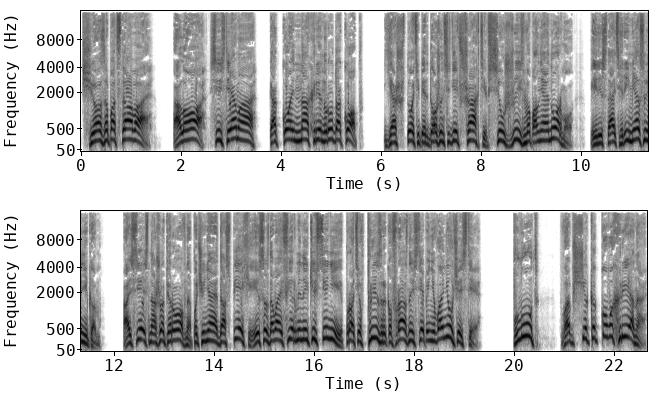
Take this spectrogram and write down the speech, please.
«Чё за подстава? Алло, система! Какой нахрен рудокоп? Я что, теперь должен сидеть в шахте, всю жизнь выполняя норму? Или стать ремесленником? А сесть на жопе ровно, подчиняя доспехи и создавая фирменные кистени против призраков разной степени вонючести? Плут? Вообще какого хрена?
